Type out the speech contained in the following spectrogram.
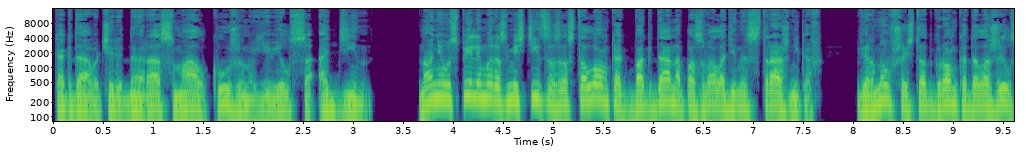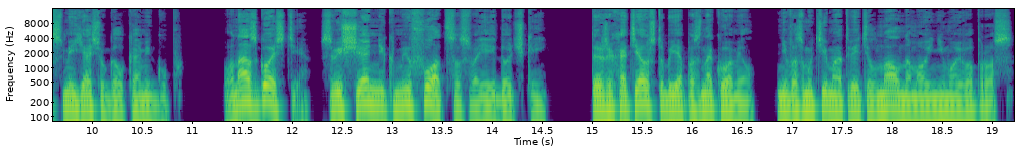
когда в очередной раз Мал к ужину явился один. Но не успели мы разместиться за столом, как Богдана позвал один из стражников. Вернувшись, тот громко доложил, смеясь уголками губ. «У нас гости. Священник Мефот со своей дочкой. Ты же хотел, чтобы я познакомил?» — невозмутимо ответил Мал на мой немой вопрос.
